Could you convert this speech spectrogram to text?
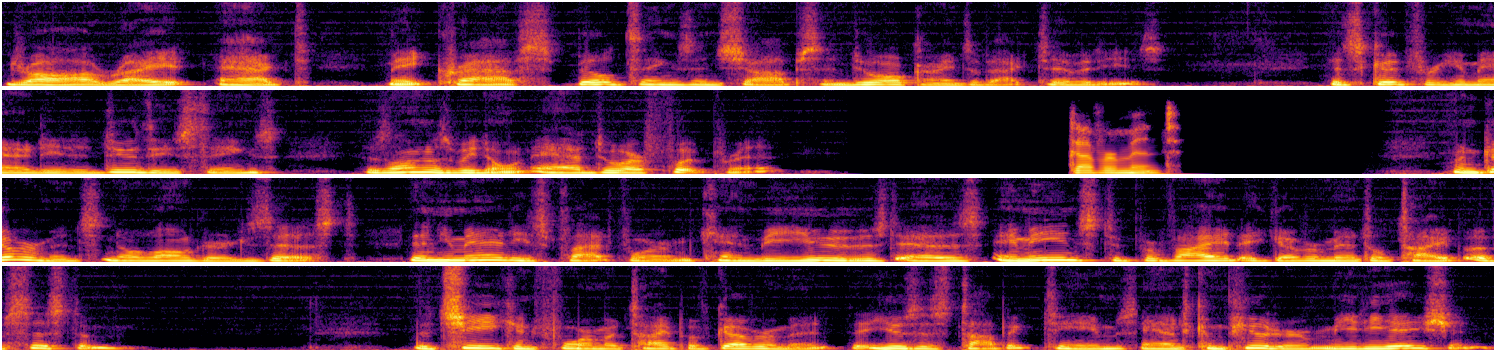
draw, write, act, make crafts, build things in shops, and do all kinds of activities. It's good for humanity to do these things as long as we don't add to our footprint. Government When governments no longer exist, then humanity's platform can be used as a means to provide a governmental type of system. The Chi can form a type of government that uses topic teams and computer mediation.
